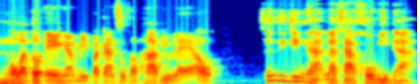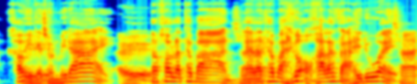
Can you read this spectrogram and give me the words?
อืมเพราะว่าตัวเองอะมีประกันสุขภาพอยู่แล้ว ซึ่งจริงๆอะรักษาโควิดอะเข้าเอกชนไม่ได้เออต้องเข้ารัฐบาลใช่และรัฐบาลก็ออกค่ารักษาให้ด้วยใช่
